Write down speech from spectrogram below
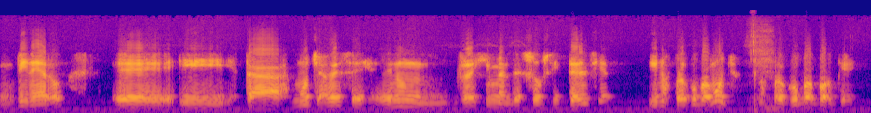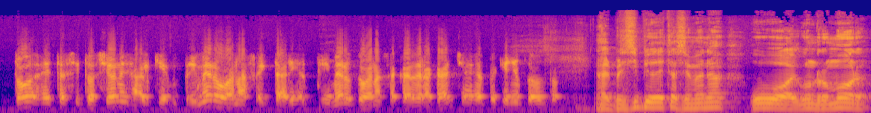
eh, dinero y está muchas veces en un régimen de subsistencia y nos preocupa mucho, nos preocupa porque todas estas situaciones al que primero van a afectar y al primero que van a sacar de la cancha es al pequeño productor. Al principio de esta semana hubo algún rumor,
